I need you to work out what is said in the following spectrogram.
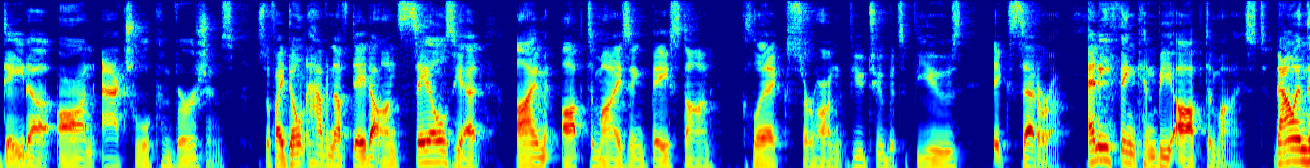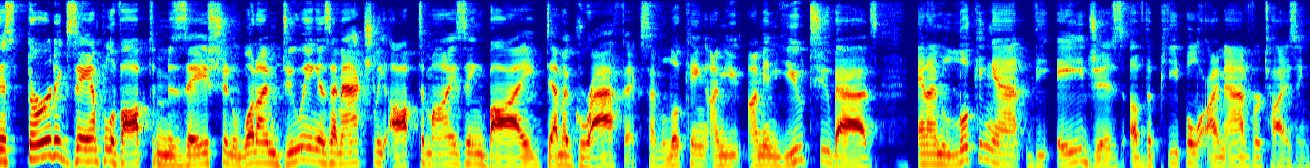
data on actual conversions. So if I don't have enough data on sales yet, I'm optimizing based on clicks or on YouTube, it's views, etc. Anything can be optimized. Now in this third example of optimization, what I'm doing is I'm actually optimizing by demographics. I'm looking, I'm, I'm in YouTube ads and I'm looking at the ages of the people I'm advertising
